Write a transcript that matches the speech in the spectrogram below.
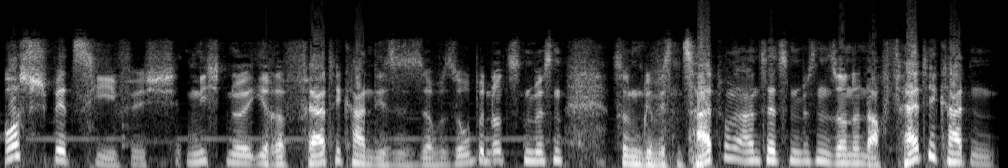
boss-spezifisch nicht nur ihre Fertigkeiten, die sie sowieso benutzen müssen, zu einem gewissen Zeitpunkt ansetzen müssen, sondern auch Fertigkeiten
